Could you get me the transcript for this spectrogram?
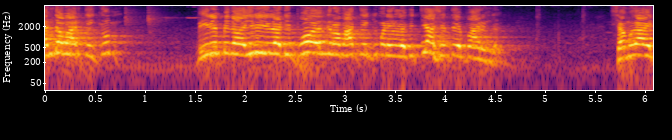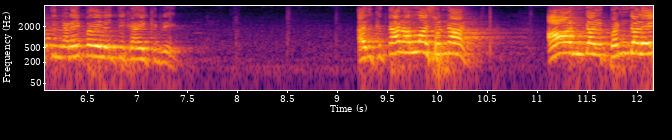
அந்த வார்த்தைக்கும் விரும்பினா இரு இல்லாட்டி போ என்கிற வார்த்தைக்கும் இடையில் உள்ள வித்தியாசத்தை பாருங்கள். சமுதாயத்தில் நினைப்பதை வைத்து கதைக்கிறேன். அதுக்குத்தான் அல்லா சொன்னான் ஆண்கள் பெண்களை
